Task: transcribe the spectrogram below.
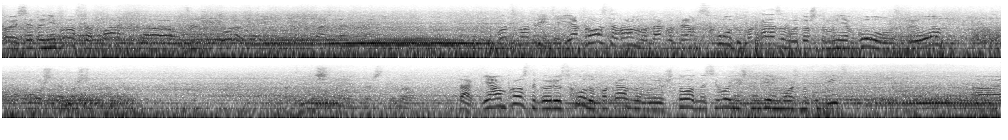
То есть это не просто парк а, в центре города и трехэтажное здание. Вот смотрите, я просто вам вот так вот прям сходу показываю то, что мне в голову взбрело. Хорошая машина. Отличная даже сказал. Так, я вам просто говорю сходу, показываю, что на сегодняшний день можно купить. А,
